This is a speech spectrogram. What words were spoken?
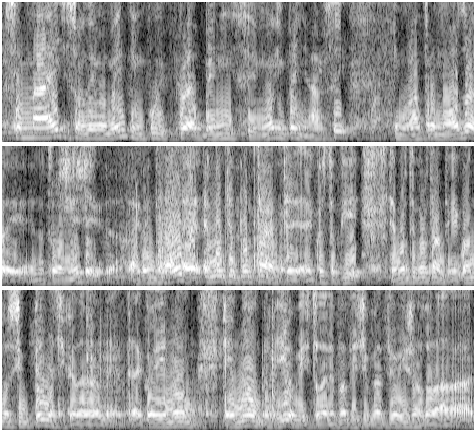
semmai ci sono dei momenti in cui può benissimo impegnarsi in un altro modo e naturalmente Ecco, è, è molto importante, è questo qui, è molto importante che quando si impegna si creda veramente. E, non, e non perché io ho visto delle partecipazioni, io sono andato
